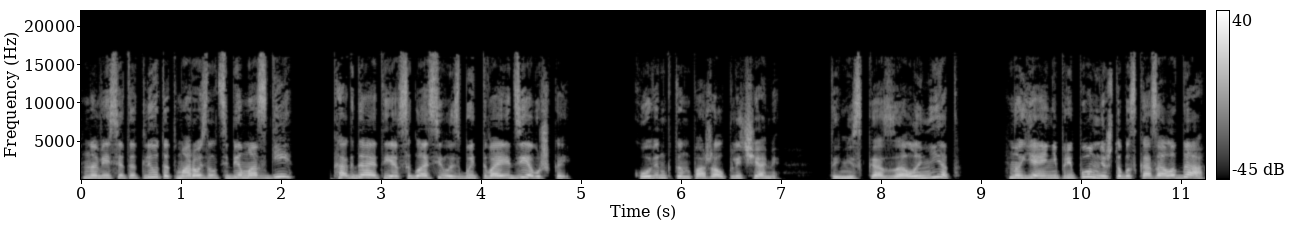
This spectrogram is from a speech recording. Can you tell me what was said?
но весь этот лед отморозил тебе мозги? Когда это я согласилась быть твоей девушкой?» Ковингтон пожал плечами. «Ты не сказала «нет». «Но я и не припомню, чтобы сказала «да».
